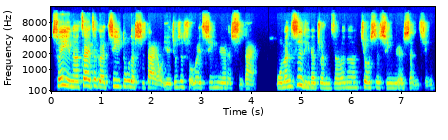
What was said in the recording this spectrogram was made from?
所以呢，在这个基督的时代哦，也就是所谓新约的时代，我们治理的准则呢，就是新约圣经。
